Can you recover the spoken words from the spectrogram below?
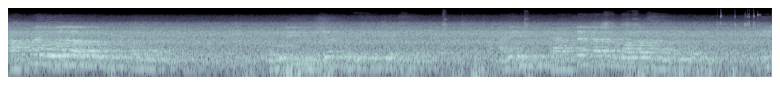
हातपाय धुवायला अर्धा पाणी एवढी भीषण परिस्थिती असते. आणि त्यातल्या त्यात तुम्हाला सांगतो की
